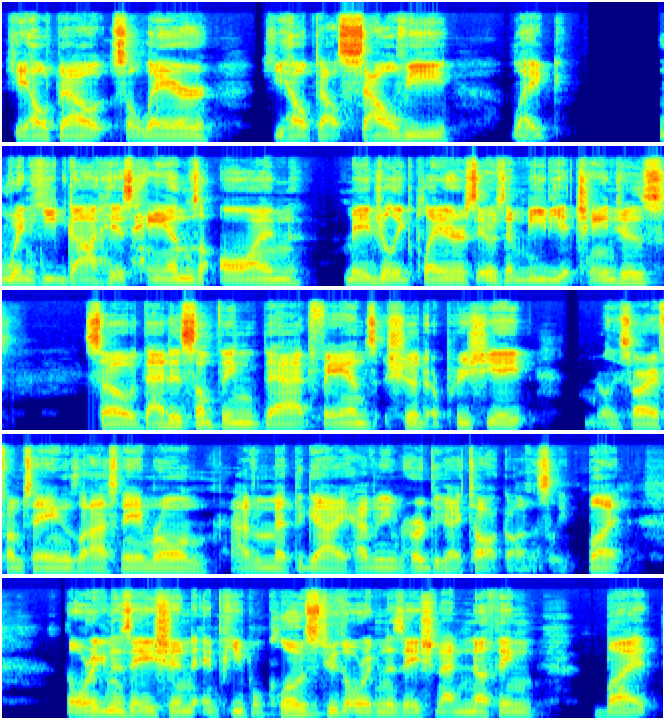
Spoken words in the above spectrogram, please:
he helped out Soler, he helped out Salvy. Like when he got his hands on major league players, it was immediate changes. So that is something that fans should appreciate. I'm really sorry if I'm saying his last name wrong. I haven't met the guy, haven't even heard the guy talk, honestly. But the organization and people close to the organization had nothing but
